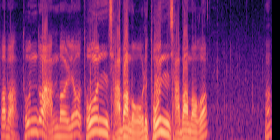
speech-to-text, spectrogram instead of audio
봐봐. 돈도 안 벌려. 돈 잡아먹어. 우리 돈 잡아먹어. 어?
